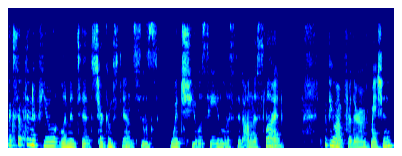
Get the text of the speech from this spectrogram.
except in a few limited circumstances which you will see listed on this slide. If you want further information,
